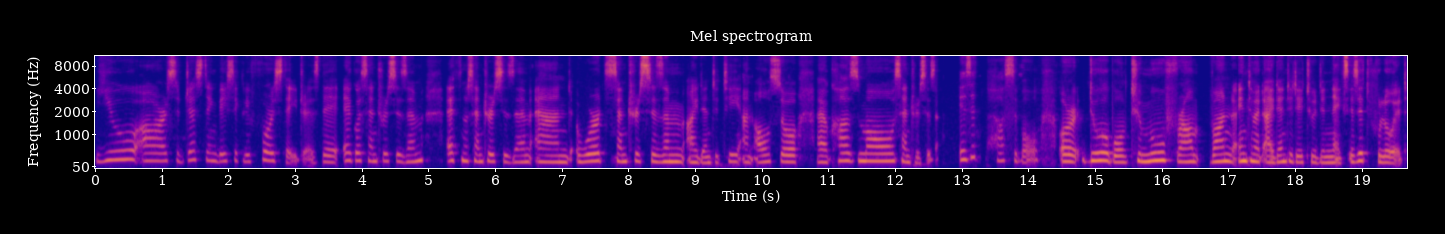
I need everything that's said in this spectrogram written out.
you are suggesting basically four stages: the egocentrism, ethnocentrism, and word centricism identity, and also uh, cosmocentrism is it possible or doable to move from one intimate identity to the next? Is it fluid?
